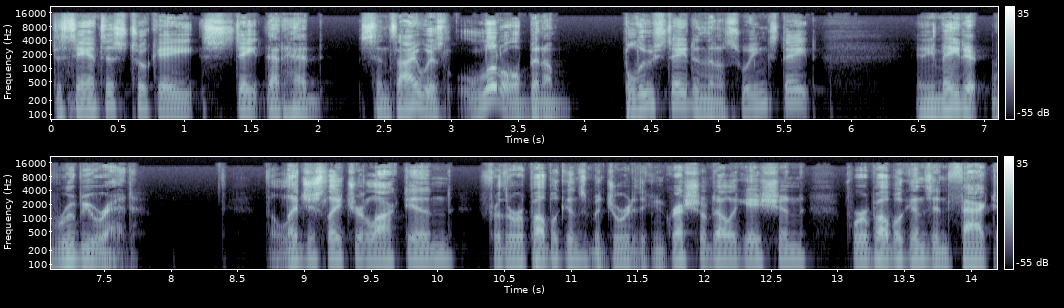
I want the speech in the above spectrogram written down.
DeSantis took a state that had, since I was little, been a blue state and then a swing state, and he made it ruby red. The legislature locked in for the Republicans, majority of the congressional delegation for Republicans. In fact,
